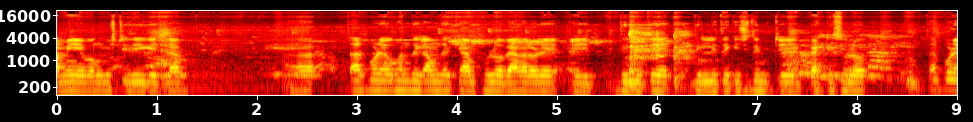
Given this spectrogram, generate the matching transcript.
আমি এবং মিষ্টি দিয়ে গেছিলাম তারপরে ওখান থেকে আমাদের ক্যাম্প হলো ব্যাঙ্গালোরে, এই দিল্লিতে দিল্লিতে কিছুদিন প্র্যাকটিস হলো। তারপরে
